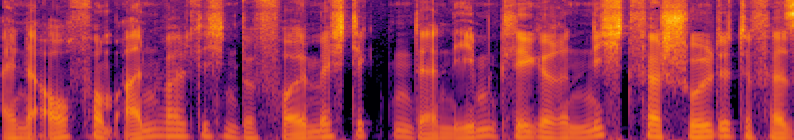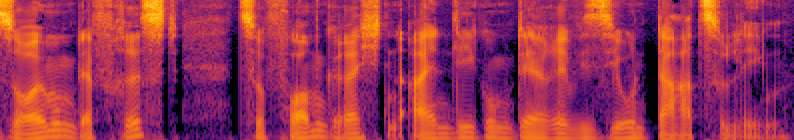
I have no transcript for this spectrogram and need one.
eine auch vom anwaltlichen Bevollmächtigten der Nebenklägerin nicht verschuldete Versäumung der Frist zur formgerechten Einlegung der Revision darzulegen.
